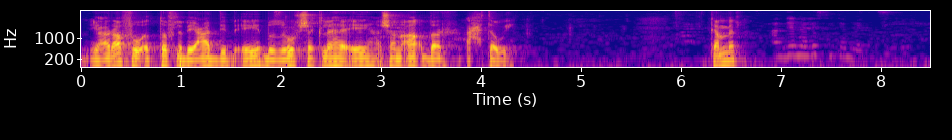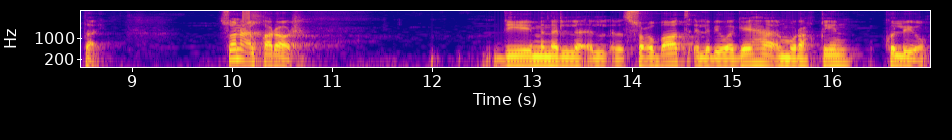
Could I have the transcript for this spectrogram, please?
يعرفوا الطفل بيعدي بإيه بظروف شكلها إيه عشان أقدر أحتويه. كمل عندنا لسه 10 minutes طيب. صنع القرار. دي من ال- ال- الصعوبات اللي بيواجهها المراهقين كل يوم.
